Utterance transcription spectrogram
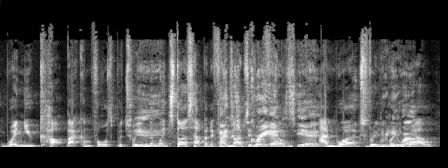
when you cut back and forth between Yeah, them, yeah. which does happen a few And it's times in the and film, yeah, and works really, really really, well. well.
